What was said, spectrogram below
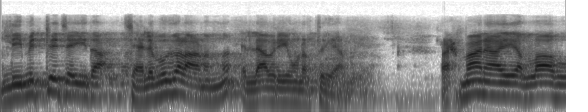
ലിമിറ്റ് ചെയ്ത ചെലവുകളാണെന്ന് എല്ലാവരെയും ഉണർത്തുകയാണ്. റഹ്മാനായ അള്ളാഹു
